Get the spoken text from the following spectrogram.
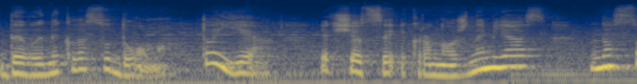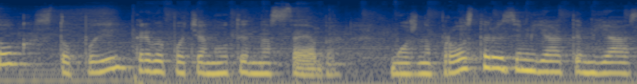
де виникла судома. То є, якщо це ікроножний м'яз, носок стопи треба потягнути на себе. Можна просто розім'яти м'яз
